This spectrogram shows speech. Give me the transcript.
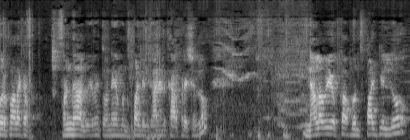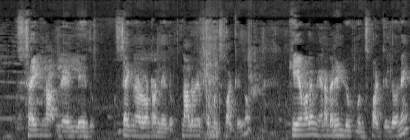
పురపాలక సంఘాలు ఏవైతే ఉన్నాయో మున్సిపాలిటీలు కానివ్వండి కార్పొరేషన్లో నలభై ఒక్క మున్సిపాలిటీల్లో స్ట్రైక్ లే- లేదు స్ట్రైక్ నడవటం లేదు. నలభై ఒక్క మున్సిపాలిటీల్లో కేవలం ఎనభై రెండు మున్సిపాలిటీల్లోనే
